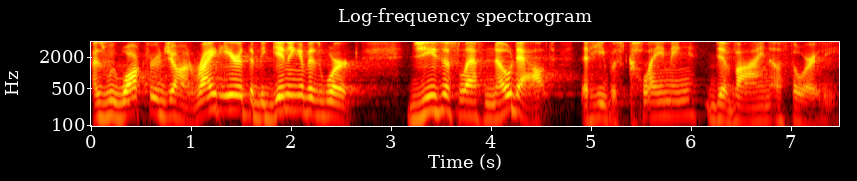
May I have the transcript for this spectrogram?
as we walk through John. Right here at the beginning of his work, Jesus left no doubt that he was claiming divine authority.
